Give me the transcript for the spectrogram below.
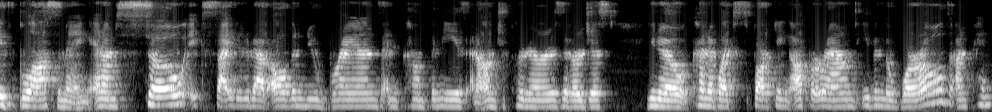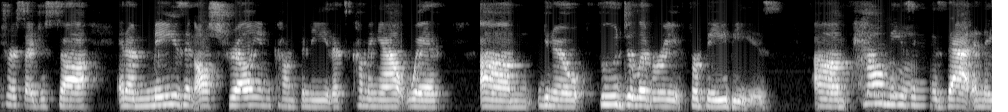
it's blossoming and i'm so excited about all the new brands and companies and entrepreneurs that are just you know kind of like sparking up around even the world on pinterest i just saw an amazing australian company that's coming out with um, you know food delivery for babies um, how amazing is that? And they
